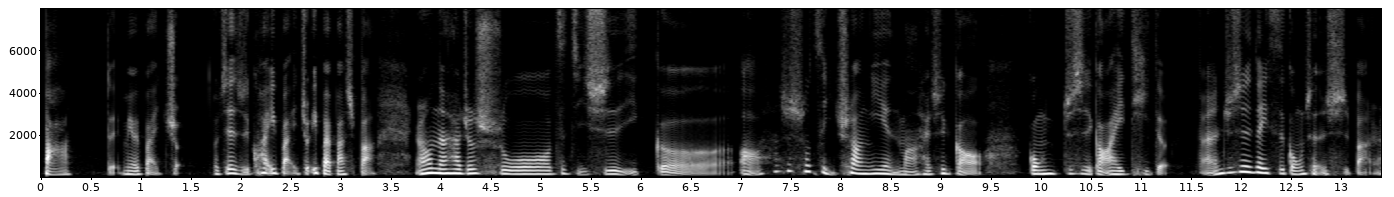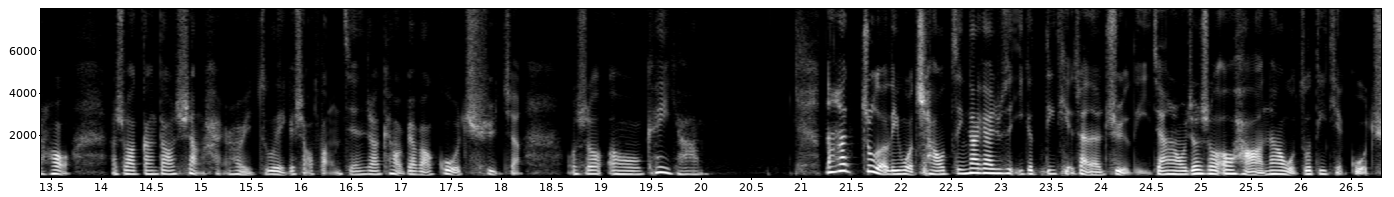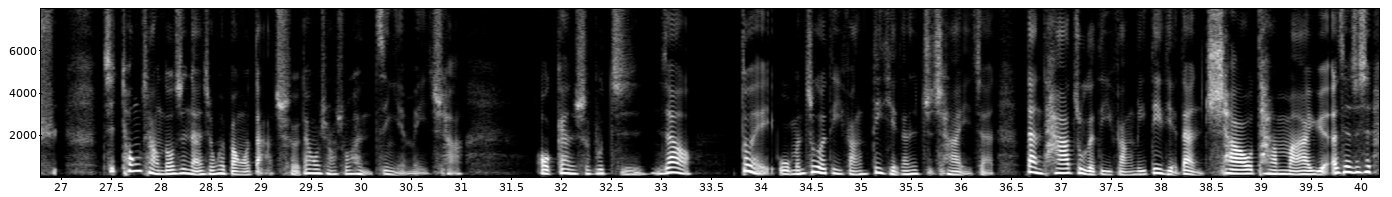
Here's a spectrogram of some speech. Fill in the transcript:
八，对，没有一百九。我记得只是快一百，九一百八十八。然后呢，他就说自己是一个哦，他是说自己创业吗？还是搞工，就是搞 IT 的，反正就是类似工程师吧。然后他说他刚到上海，然后也租了一个小房间，这样看我要不要过去。这样我说哦，可以呀。那他住的离我超近，大概就是一个地铁站的距离。这样我就说哦，好啊，那我坐地铁过去。其实通常都是男生会帮我打车，但我想说很近也没差。哦，干殊不知，你知道，对我们住的地方，地铁站是只差一站，但他住的地方离地铁站超他妈远，而且就是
